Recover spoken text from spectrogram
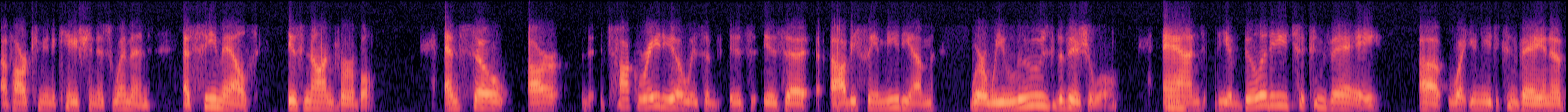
of our communication as women, as females, is nonverbal. And so our talk radio is a, is is a obviously a medium where we lose the visual and the ability to convey uh, what you need to convey in a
